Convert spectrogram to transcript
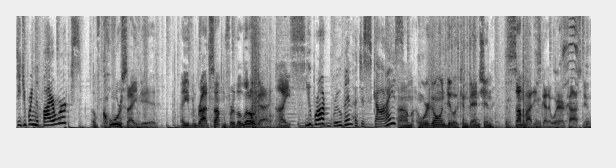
Did you bring the fireworks? Of course I did. I even brought something for the little guy. Nice. You brought Ruben a disguise? Um, we're going to a convention. Somebody's gotta wear a costume.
